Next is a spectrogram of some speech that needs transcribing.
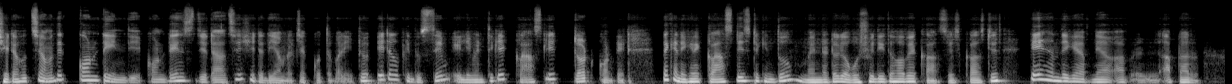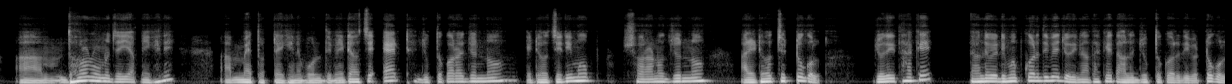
সেটা হচ্ছে আমাদের কন্টেন্ট দিয়ে। কন্টেন্টস যেটা আছে সেটা দিয়ে আমরা চেক করতে পারি। তো এটাও কিন্তু সেম এলিমেন্ট থেকে ক্লাস লিস্ট ডট কন্টেন্ট দেখেন, এখানে ক্লাস লিস্টটা কিন্তু ম্যান্ডেটরি অবশ্যই দিতে হবে। ক্লাস লিস্ট ক্লাস লিস্ট এখান থেকে আপনি আপনার ধরন অনুযায়ী আপনি এখানে মেথডটা এখানে বলে দেবেন। এটা হচ্ছে অ্যাড যুক্ত করার জন্য, এটা হচ্ছে রিমুভ সরানোর জন্য আর এটা হচ্ছে টোগল। যদি থাকে তাহলে রিমুভ করে দিবে যদি না থাকে তাহলে যুক্ত করে দিবে। টোগল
